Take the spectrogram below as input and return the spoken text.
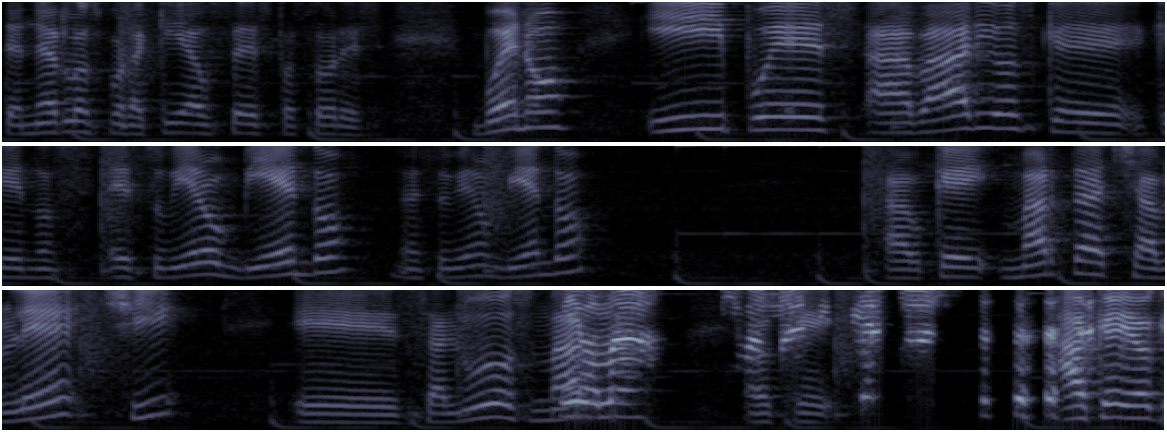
tenerlos por aquí a ustedes, pastores. Bueno, y pues a varios que, que nos estuvieron viendo nos estuvieron viendo. Ah, ok, Marta Chablé, Chi. Eh, saludos, Marta. Mi mamá. Okay. Ah, ok, ok,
